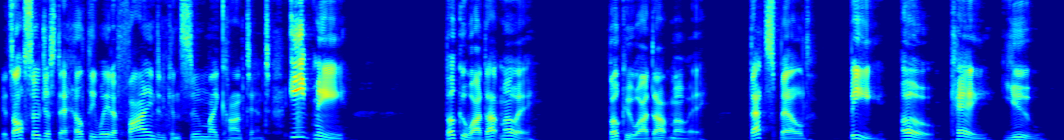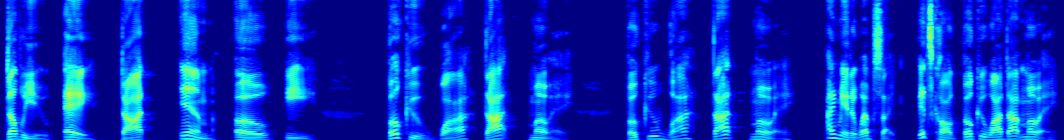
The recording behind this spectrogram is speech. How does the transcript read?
It's also just a healthy way to find and consume my content. Eat me! Bokuwa.moe. Bokuwa.moe. That's spelled B O K U W A dot M O E. Boku wa dot moe. Boku wa dot moe. I made a website. It's called bokuwa dot moe.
